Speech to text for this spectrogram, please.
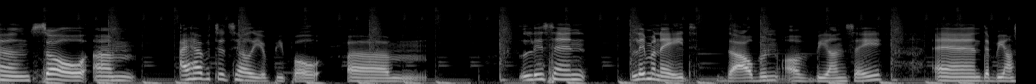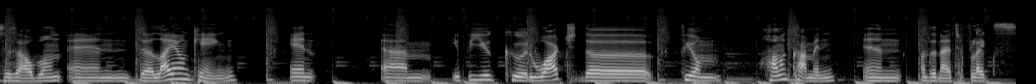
And so um, I have to tell you, people, um, listen, Lemonade, the album of Beyonce, and the Beyonce's album, and the Lion King, and um, if you could watch the film Homecoming and on the Netflix,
